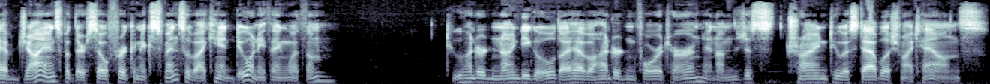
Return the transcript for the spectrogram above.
I have giants, but they're so freaking expensive I can't do anything with them. 290 gold, I have 104 a turn, and I'm just trying to establish my towns.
